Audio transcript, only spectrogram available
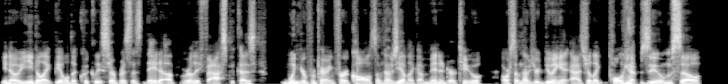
you know, you need to like be able to quickly surface this data up really fast because when you're preparing for a call, sometimes you have like a minute or two, or sometimes you're doing it as you're like pulling up Zoom. So,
